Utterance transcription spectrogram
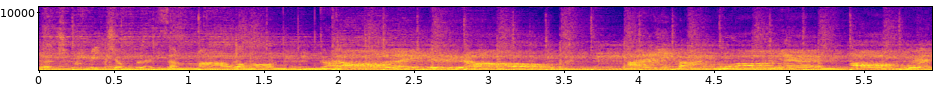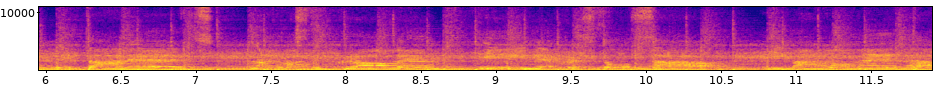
lecz krwi ciągle za mało. Kolejny rok, a Liban płonie. Obłędny taniec, nad własnym grobem w imię Chrystusa. I Mahometa,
